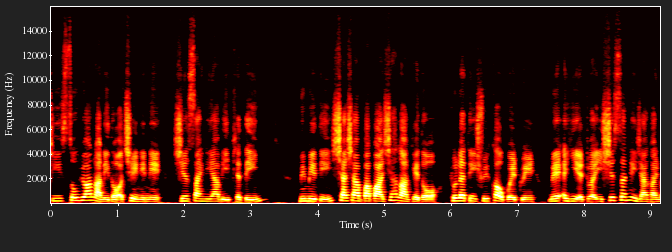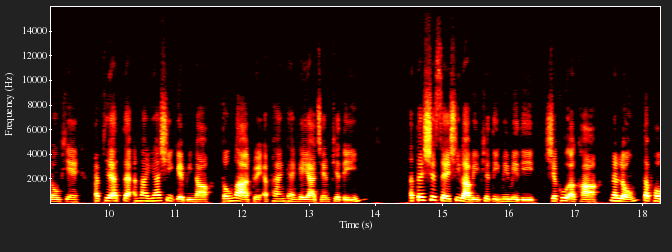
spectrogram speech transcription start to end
ကြီးဆိုးရွားလာနေသောအခြေအနေနှင့်ရင်ဆိုင်နေရပြီဖြစ်သည် မိမိသည်ရှာရှာပါပါရလာခဲ့သောလွတ်လပ်သည့်ရွှေကောက်ပွဲတွင်မဲအရေးအတွက်၏82ရာခိုင်နှုန်းဖြင့်အပြည့်အသက်အနိုင်ရရှိခဲ့ပြီးနောက်3လအတွင်းအဖမ်းခံခဲ့ရခြင်းဖြစ်သည်အသက်80ရှိလာပြီဖြစ်သည့်မိမိသည်ယခုအခါနှလုံးတဖုံ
